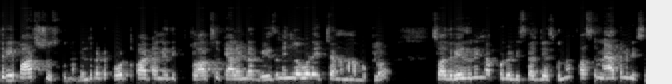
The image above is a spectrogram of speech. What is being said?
త్రీ పార్ట్స్ చూసుకుందాం. ఎందుకంటే ఫోర్త్ పార్ట్ అనేది క్లాక్స్ క్యాలెండర్ రీజనింగ్లో కూడా ఇచ్చాను మన బుక్లో. సో అది రీజనింగ్ అప్పుడు డిస్కస్ చేసుకుందాం. ఫస్ట్ మ్యాథమెటిక్స్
